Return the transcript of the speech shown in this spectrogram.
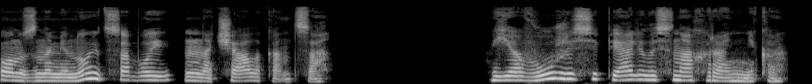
он знаменует собой начало конца. Я в ужасе пялилась на охранника.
